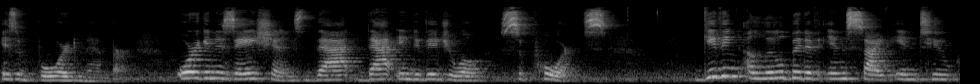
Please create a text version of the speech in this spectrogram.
is a board member. Organizations that that individual supports. Giving a little bit of insight into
